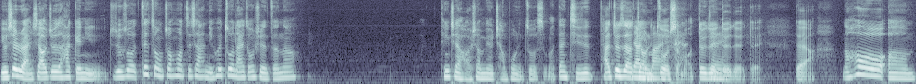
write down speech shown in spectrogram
有些软销就是他给你，就是说在这种状况之下，你会做哪一种选择呢？听起来好像没有强迫你做什么，但其实他就是要叫你做什么。对对对对对对啊！然后嗯，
